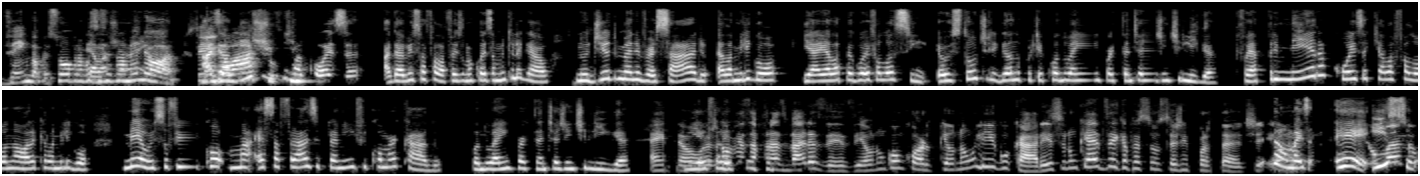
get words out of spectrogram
vendo a pessoa para você é seja melhor. Sim, mas eu acho que uma coisa, a Gabi só falou, fez uma coisa muito legal. No dia do meu aniversário, ela me ligou. E aí ela pegou e falou assim: "Eu estou te ligando porque quando é importante a gente liga". Foi a primeira coisa que ela falou na hora que ela me ligou. Meu, isso ficou uma, essa frase para mim ficou marcado quando é importante a gente liga. É, então, eu, eu já ouvi essa frase várias vezes e eu não concordo, porque eu não ligo, cara. Isso não quer dizer que a pessoa seja importante. Não, mas Rê, isso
